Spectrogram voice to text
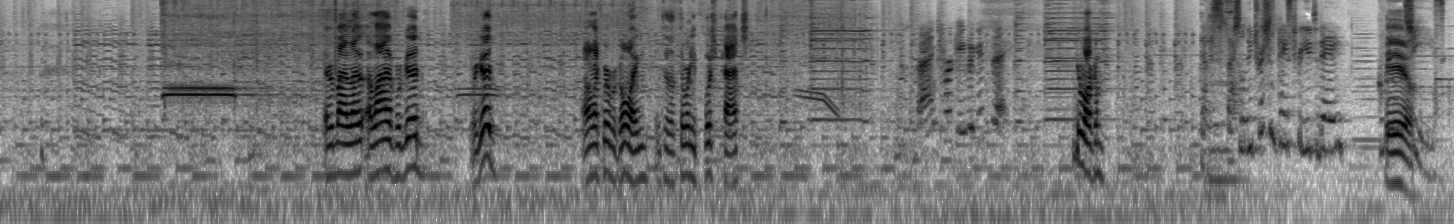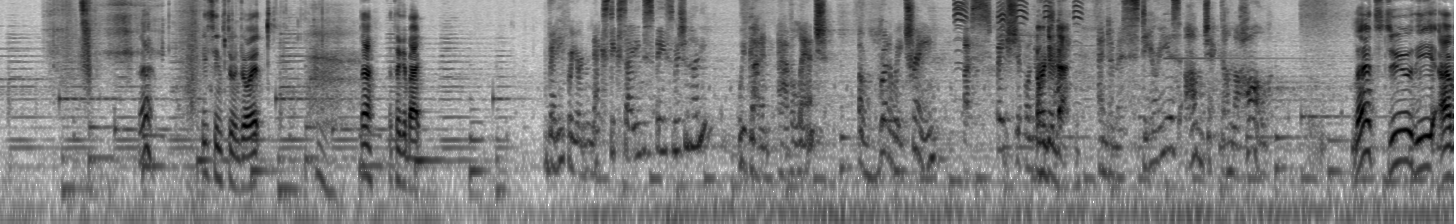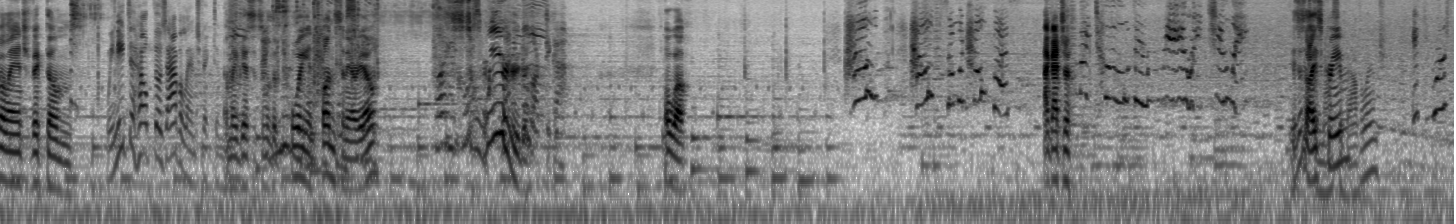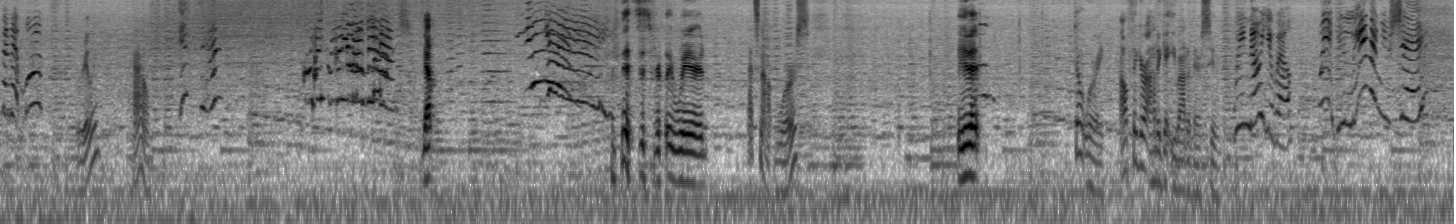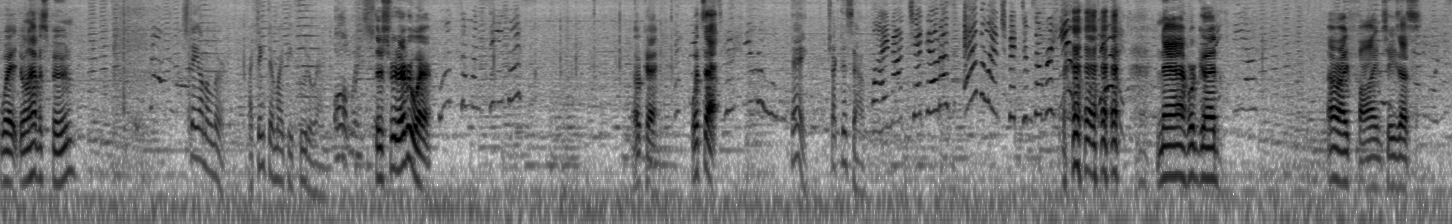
Everybody alive? We're good? We're good? I don't like where we're going. Into the thorny bush patch. Thanks for keeping it. You're welcome. Got a special nutrition paste for you today. Ew. Grilled cheese. Yeah. He seems to enjoy it. Yeah, I take it back. Ready for your next exciting space mission, honey? We've got an avalanche, a runaway train, a spaceship under attack, that. and a mysterious object on the hull. Let's do the avalanche victims. We need to help those avalanche victims. I mean, I guess it's another toy and fun scenario. Flying So weird. Oh well. Help! Help! Someone help us! I gotcha. My toes are really chilly. Is this ice cream? Avalanche? It's worse than it looks. Really? How? Yep. This is really weird. That's not worse. Eat it. Don't worry. I'll figure out how to get you out of there soon. We know you will. We believe in you, Shay. Wait, don't I have a spoon? Stay on alert. I think there might be food around. Always. There's food everywhere. Won't someone save us? Okay. What's that? Hey, check this out. Why not check out us avalanche victims over here? nah, we're good. Alright, fine. Jesus.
